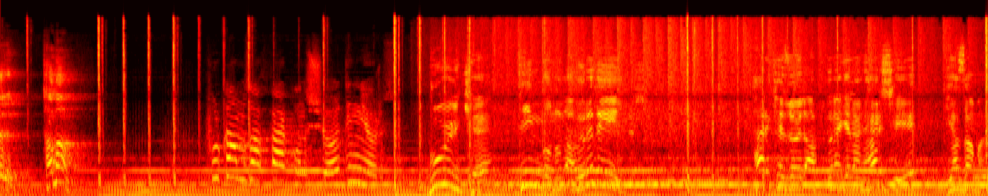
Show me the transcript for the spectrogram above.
Duydukların. Tamam. Furkan Muzaffer konuşuyor, dinliyoruz. Bu ülke Dingo'nun ahırı değildir. Herkes öyle aklına gelen her şeyi yazamaz.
